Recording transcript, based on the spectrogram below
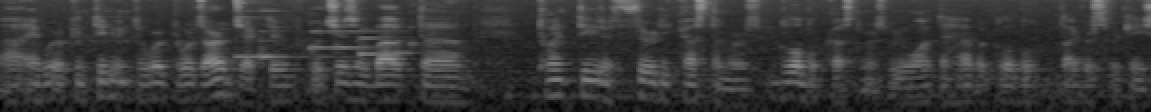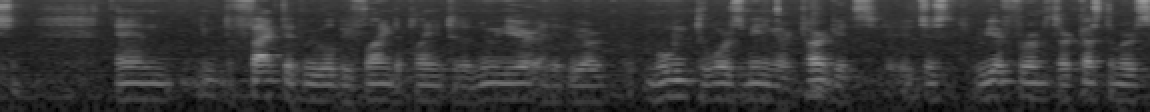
Uh, and we're continuing to work towards our objective, which is about uh, 20 to 30 customers, global customers. We want to have a global diversification. And the fact that we will be flying the plane to the new year and that we are moving towards meeting our targets, it just reaffirms to our customers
